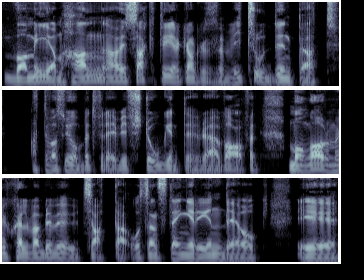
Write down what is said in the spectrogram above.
var med om. Han har ju sagt till Erik Granqvist att vi trodde inte att, att det var så jobbigt för dig. Vi förstod inte hur det här var. För att många av dem har ju själva blivit utsatta och sen stänger in det och eh,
